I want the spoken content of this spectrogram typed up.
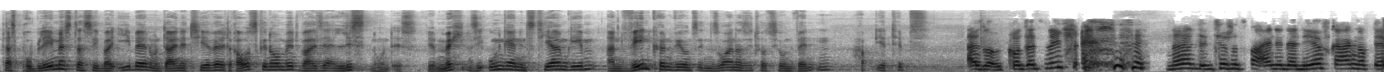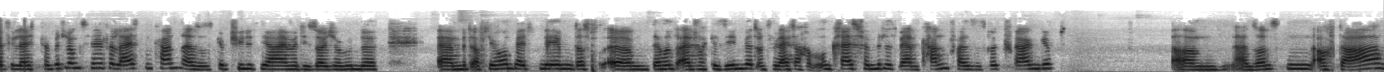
Das Problem ist, dass sie bei eBay und Deine Tierwelt rausgenommen wird, weil sie ein Listenhund ist. Wir möchten sie ungern ins Tierheim geben. An wen können wir uns in so einer Situation wenden? Habt ihr Tipps? Also grundsätzlich ne, den Tierschutzverein in der Nähe fragen, ob der vielleicht Vermittlungshilfe leisten kann. Also es gibt viele Tierheime, die solche Hunde äh, mit auf die Homepage nehmen, dass ähm, der Hund einfach gesehen wird und vielleicht auch im Umkreis vermittelt werden kann, falls es Rückfragen gibt. Ähm, ansonsten auch da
